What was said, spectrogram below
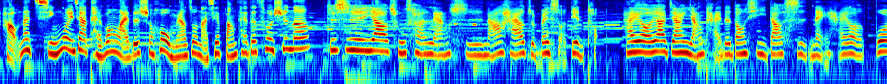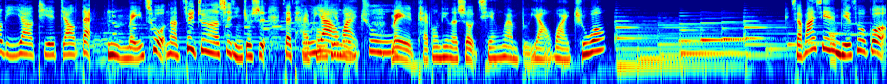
好，那请问一下，台风来的时候，我们要做哪些防台的措施呢？就是要储存粮食，然后还要准备手电筒。还有要将阳台的东西移到室内，还有玻璃要贴胶带。嗯，没错。那最重要的事情就是在台风天外出，每台风天的时候千万不要外出哦。小发现，别错过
